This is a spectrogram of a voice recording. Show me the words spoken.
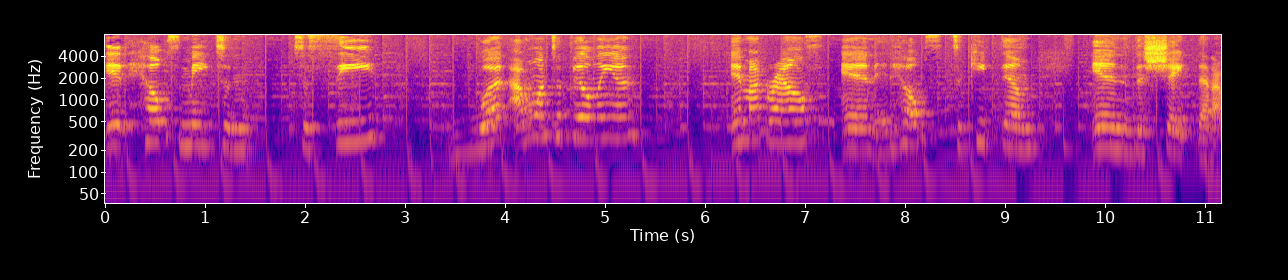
it helps me to, to see what I want to fill in in my brows and it helps to keep them in the shape that I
